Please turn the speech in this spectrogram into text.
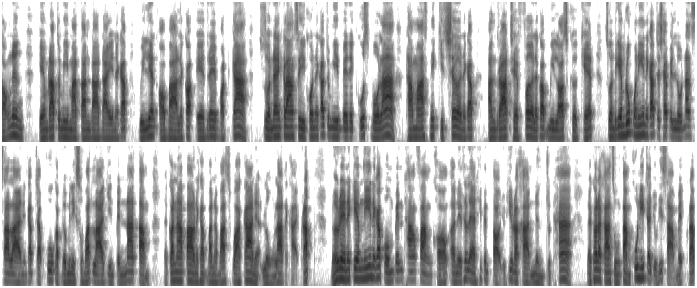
3-4-2-1 เกมรับจะมีมาตันดาไดนะครับวิลเลียนออบาแล้วก็เอเดรบอตกาส่วนแดนกลาง 4 คนนะครับจะมีเบเดกุสโบลาทามัสนิกกิเชอร์นะครับอันดราสเชฟเฟอร์แล้วก็มิลอสเคอร์เคสส่วนเกมรุกวันนี้นะครับจะใช้เป็นโรนันซาลายนะครับจับคู่กับโดมินิกสวัตลายินเป็นหน้าต่ำ แล้วก็หน้าเป้านะครับบานาบัสวาก้าเนี่ยลงล่าตะข่ายครับ โดยเรทในเกมนี้นะครับผมเป็นทางฝั่งของเนเธอร์แลนด์ที่เป็นต่ออยู่ที่ราคา 1.5 แล้วก็ราคาสูงต่ำคู่นี้จะอยู่ที่ 3 เม็ดครับ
